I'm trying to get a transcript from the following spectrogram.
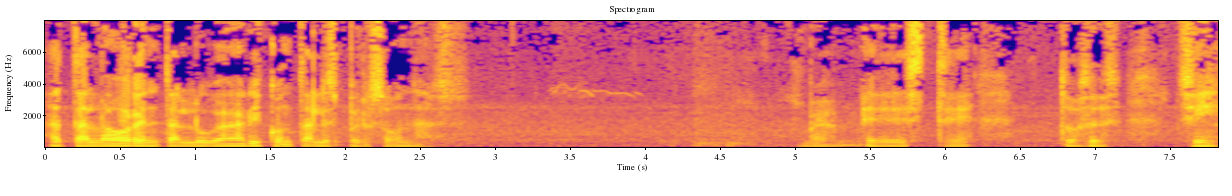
a tal hora, en tal lugar y con tales personas. Este, entonces, Sí,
